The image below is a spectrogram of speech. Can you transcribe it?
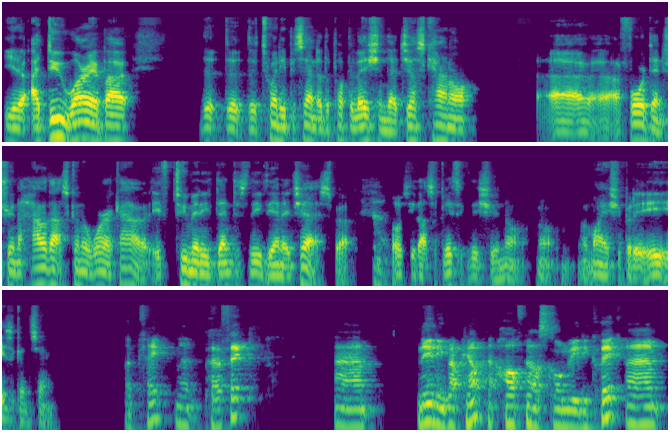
You know, I do worry about the the twenty percent of the population that just cannot uh, afford dentistry and how that's going to work out if too many dentists leave the NHS. But obviously, that's a political issue, not not not my issue, but it, it is a concern. Okay, no, perfect. Um, nearly wrapping up. That half an hour's gone really quick. Um,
